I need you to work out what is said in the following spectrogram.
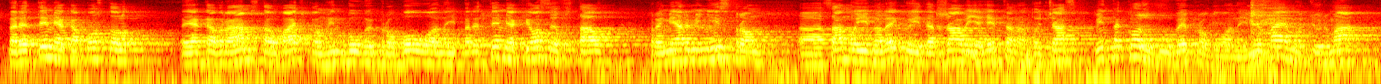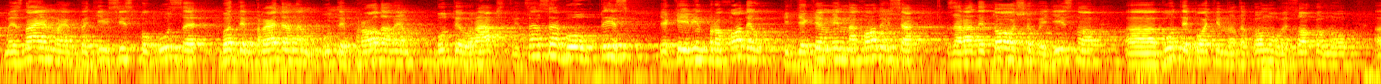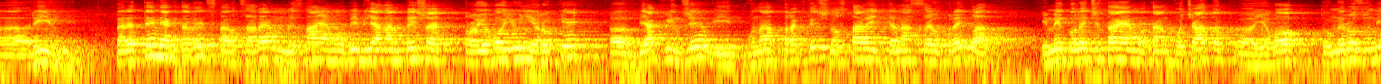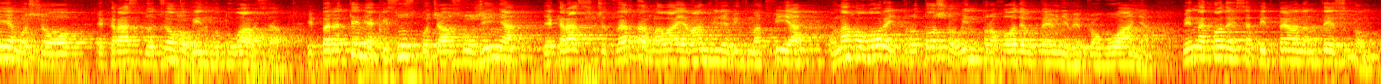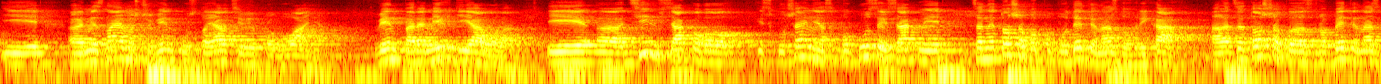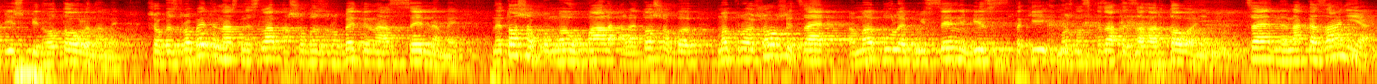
Перед тим, як апостол, як Авраам став батьком, він був випробовуваний. Перед тим, як Йосиф став прем'єр-міністром е, самої великої держави Єгипта на той час, він також був випробуваний. Ми знаємо тюрма, ми знаємо, якби ті всі спокуси бути преданим, бути проданим, бути в рабстві. Це все був тиск, який він проходив, під яким він знаходився, заради того, щоб дійсно е, бути потім на такому високому е, рівні. Перед тим, як Давид став царем, ми знаємо, Біблія нам пише про його юні роки, е, як він жив, і вона практично ставить для нас це в приклад. І ми, коли читаємо там початок е, його, то ми розуміємо, що якраз до цього він готувався. І перед тим, як Ісус почав служіння, якраз четверта глава Євангелія від Матфія, вона говорить про те, що він проходив певні випробування. Він знаходився під певним тиском, і е, ми знаємо, що він устояв ці випробування. Він переміг дьявола. І е, ціль всякого іскушення, спокуси всякої, це не то, щоб побудити нас до гріха, але це то, щоб зробити нас більш підготовленими, щоб зробити нас не слаб, а щоб зробити нас сильними. Не то, щоб ми впали, але то, щоб ми пройшовши це, ми були більш сильні, більш такі, можна сказати, загартовані. Це не наказання,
